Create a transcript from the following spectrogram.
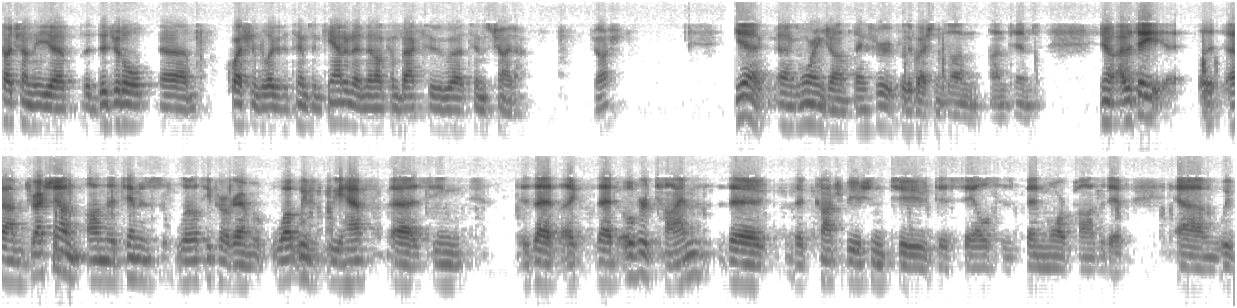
touch on the uh, digital um, question related to Tim's in Canada, and then I'll come back to uh, Tim's China. Josh? Yeah. Uh, good morning, John. Thanks for the questions on Tim's. You know, I would say um, directionally on the Tim's loyalty program, what we have seen is that, like, that over time, the contribution to sales has been more positive. We've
